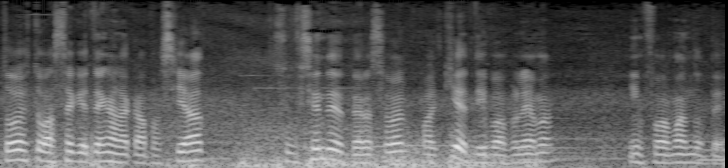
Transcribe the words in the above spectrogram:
Todo esto va a hacer que tengas la capacidad suficiente de resolver cualquier tipo de problema informándote.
